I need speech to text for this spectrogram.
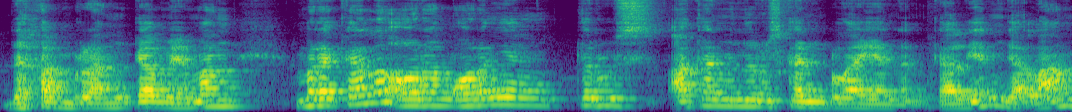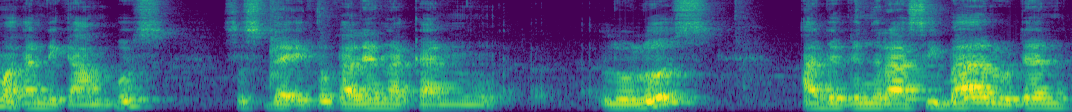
dalam rangka memang mereka lah orang-orang yang terus akan meneruskan pelayanan. Kalian nggak lama kan di kampus sesudah itu kalian akan lulus ada generasi baru dan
